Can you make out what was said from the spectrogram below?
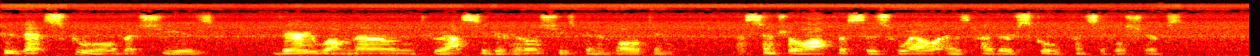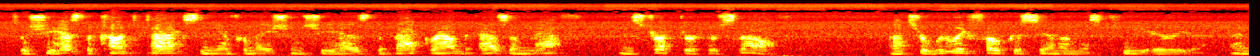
to that school, but she is very well known throughout Cedar Hill. She's been involved in central office as well as other school principalships. So she has the contacts and the information. She has the background as a math instructor herself uh, to really focus in on this key area. And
